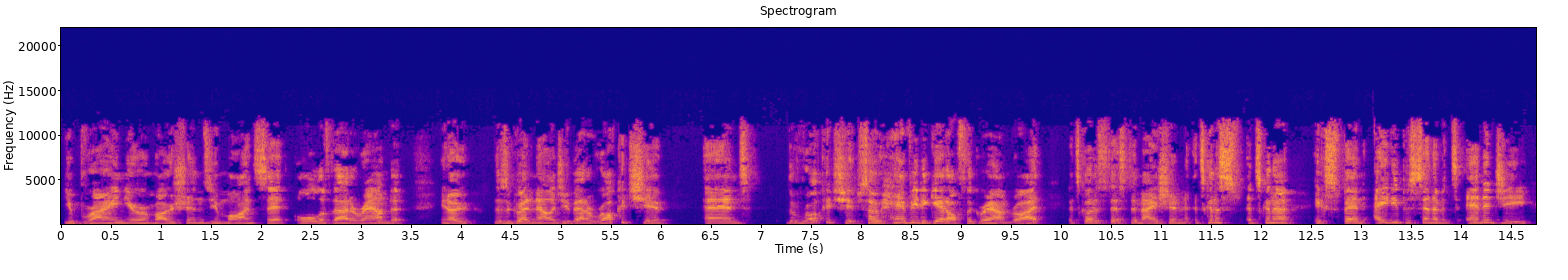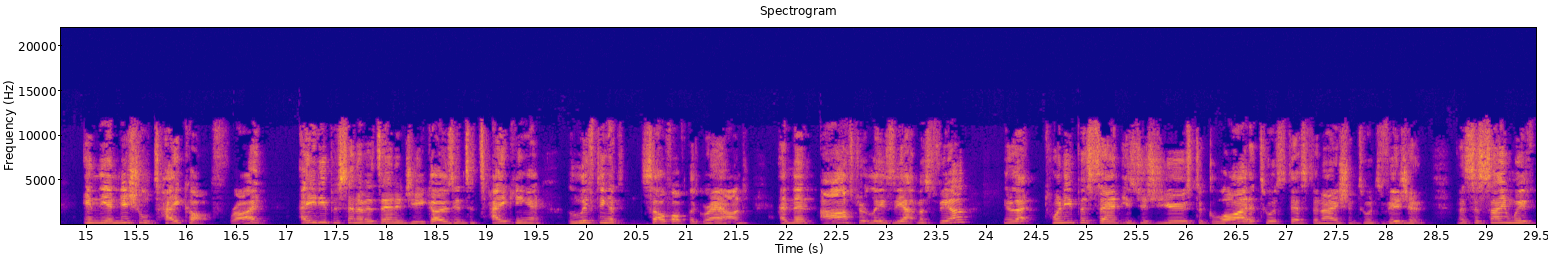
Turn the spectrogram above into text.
your brain, your emotions, your mindset, all of that around it. You know, there's a great analogy about a rocket ship and the rocket ship so heavy to get off the ground, right? It's got its destination. It's going to, it's going to expend 80% of its energy in the initial takeoff, right? 80% of its energy goes into taking it, lifting itself off the ground. And then after it leaves the atmosphere, you know, that 20% is just used to glide it to its destination, to its vision. And it's the same with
